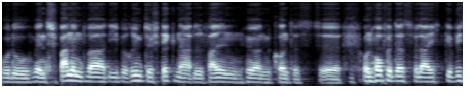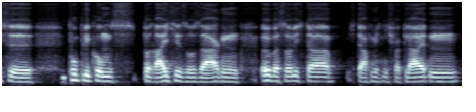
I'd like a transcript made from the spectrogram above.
wo du, wenn es spannend war, die berühmte Stecknadel fallen hören konntest. Äh, und hoffe, dass vielleicht gewisse Publikumsbereiche so sagen, äh, was soll ich da, ich darf mich nicht verkleiden,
